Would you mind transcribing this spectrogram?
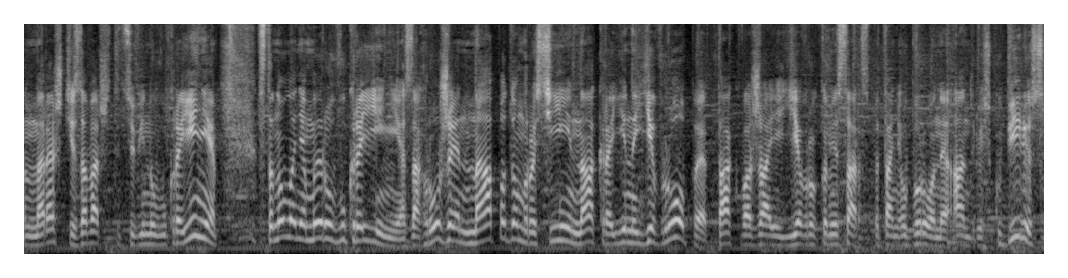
нарешті завершити цю війну в Україні. Становлення миру в Україні загрожує нападом Росії на країни Європи. Так вважає єврокомісар з питань оборони Андрюс Кубілюс.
